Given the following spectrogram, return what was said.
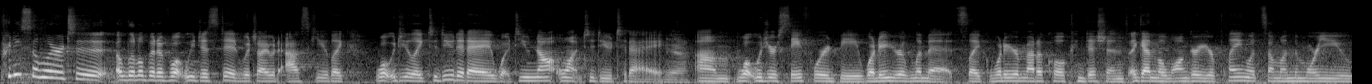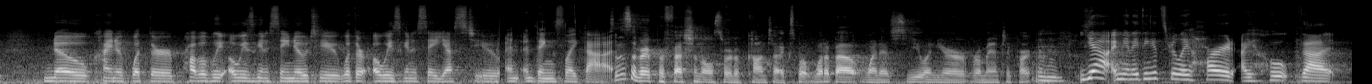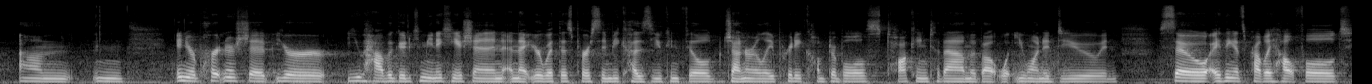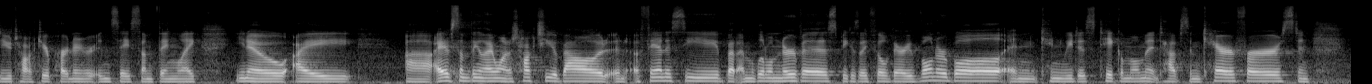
pretty similar to a little bit of what we just did, which I would ask you, like, what would you like to do today? What do you not want to do today? Yeah. Um, what would your safe word be? What are your limits? Like, what are your medical conditions? Again, the longer you're playing with someone, the more you know kind of what they're probably always going to say no to, what they're always going to say yes to, and, and things like that. So this is a very professional sort of context, but what about when it's you and your romantic partner? Yeah, I mean, I think it's really hard. I hope that um, in, in your partnership, you're you have a good communication, and that you're with this person because you can feel generally pretty comfortable talking to them about what you want to do. And so, I think it's probably helpful to talk to your partner and say something like, you know, I. Uh, I have something that I want to talk to you about, an, a fantasy, but I'm a little nervous because I feel very vulnerable. And can we just take a moment to have some care first and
